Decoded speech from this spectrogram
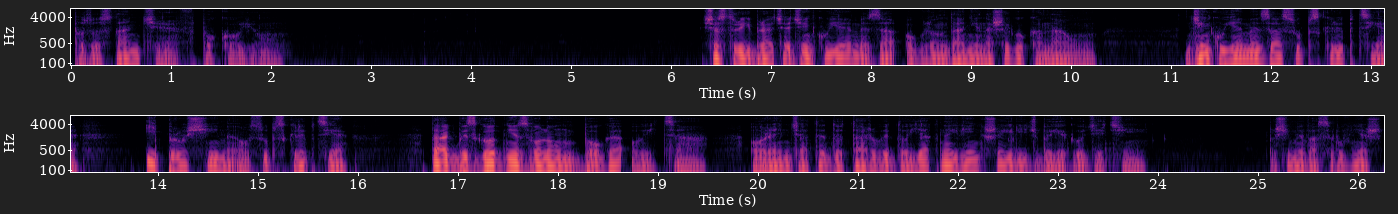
Pozostańcie w pokoju. Siostry i bracia, dziękujemy za oglądanie naszego kanału. Dziękujemy za subskrypcję i prosimy o subskrypcję, tak by zgodnie z wolą Boga Ojca orędzia te dotarły do jak największej liczby Jego dzieci. Prosimy Was również,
